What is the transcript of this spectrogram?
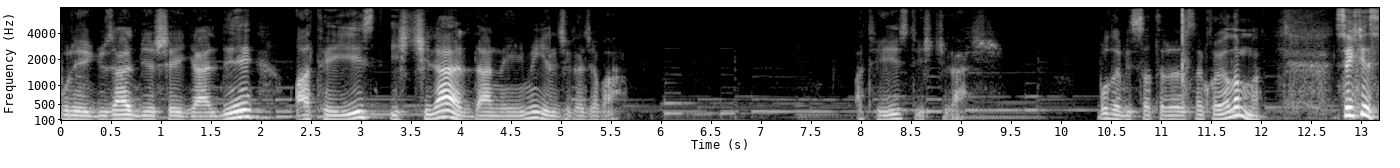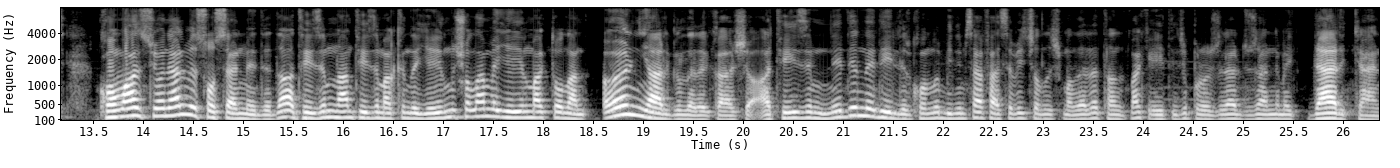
buraya güzel bir şey geldi. Ateist İşçiler Derneği mi gelecek acaba? Ateist İşçiler. Bu da bir satır arasına koyalım mı? 8. Konvansiyonel ve sosyal medyada ateizm, nanteizm hakkında yayılmış olan ve yayılmakta olan ön yargılara karşı ateizm nedir ne değildir konulu bilimsel felsefi çalışmalara tanıtmak, eğitici projeler düzenlemek derken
